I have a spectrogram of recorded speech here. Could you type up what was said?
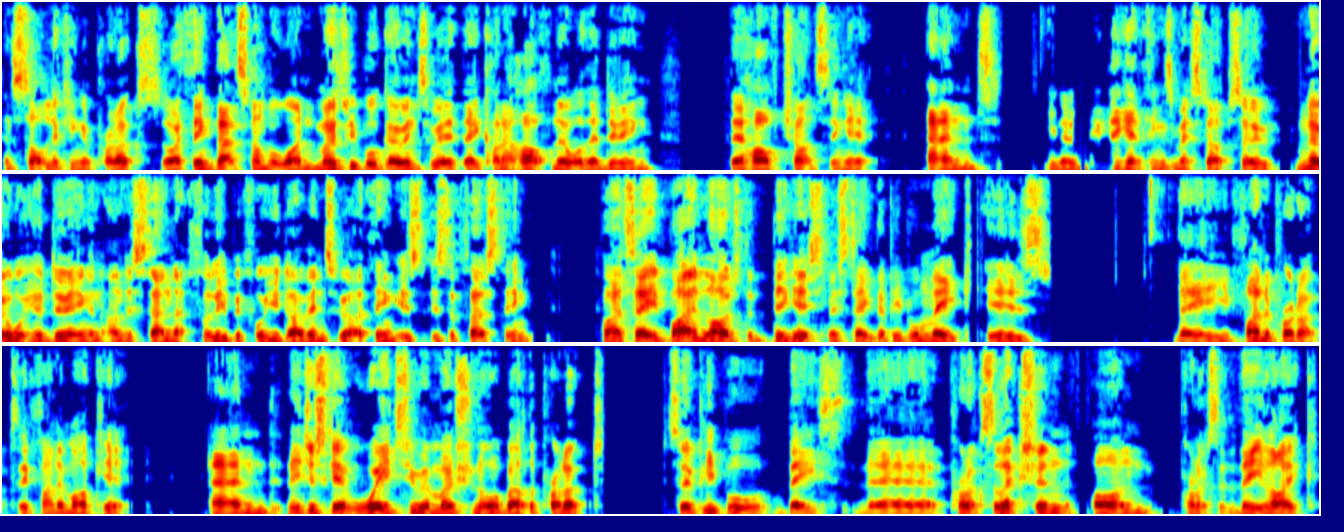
and start looking at products. So I think that's number one. Most people go into it, they kind of half know what they're doing, they're half chancing it, and you know they get things messed up. So know what you're doing and understand that fully before you dive into it. I think is is the first thing. But I'd say by and large, the biggest mistake that people make is they find a product, they find a market, and they just get way too emotional about the product. So people base their product selection on products that they like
